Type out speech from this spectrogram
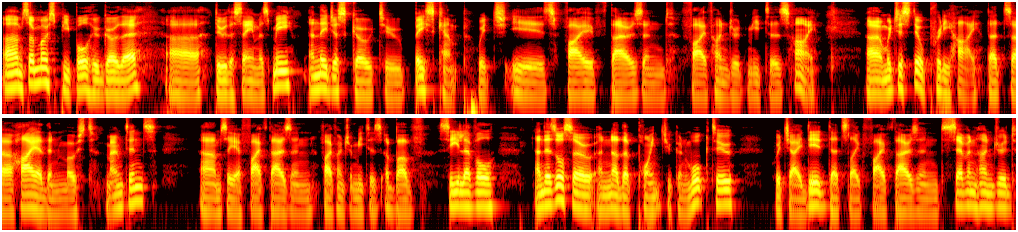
Um, so most people who go there uh, do the same as me, and they just go to base camp, which is 5,500 meters high, um, which is still pretty high. That's uh, higher than most mountains. Um, so yeah, 5,500 meters above sea level. And there's also another point you can walk to, which I did. That's like 5,700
